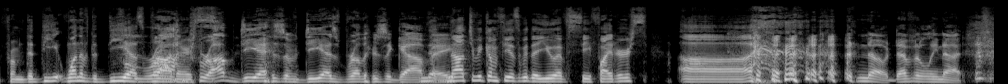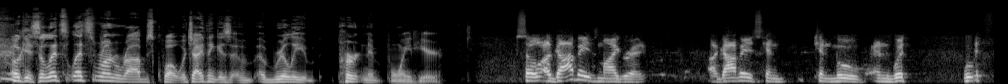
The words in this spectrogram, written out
from the D, one of the Diaz From Rob, brothers, Rob Diaz of Diaz Brothers Agave. N- not to be confused with the UFC fighters. Uh, no, definitely not. Okay, so let's let's run Rob's quote, which I think is a, a really pertinent point here. So agaves migrate. Agaves can can move, and with with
